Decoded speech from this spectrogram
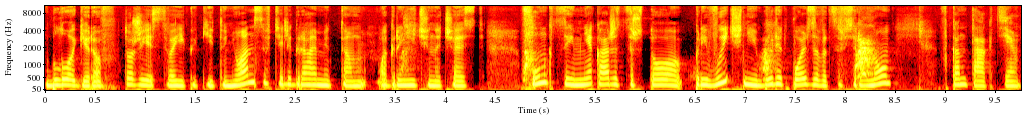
блогеров. Тоже есть свои какие-то нюансы в Телеграме, там ограничена часть функций. Мне кажется, что привычнее будет пользоваться все равно ВКонтакте.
